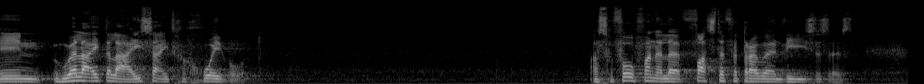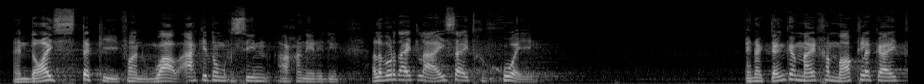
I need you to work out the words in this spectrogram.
en hoe hulle uit hulle huise uit gegooi word. As gevolg van hulle vaste vertroue in wie Jesus is. En daai stukkie van wow, ek het hom gesien, ek gaan hierdie doen. Hulle word uit hulle huise uit gegooi. En ek dink in my gemaklikheid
